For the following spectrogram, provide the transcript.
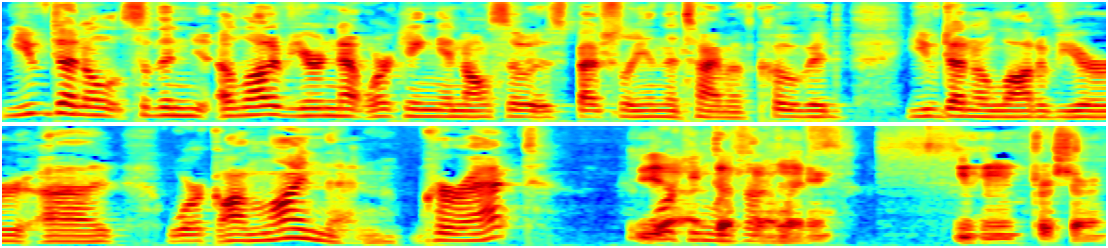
you've done a, so then a lot of your networking, and also especially in the time of COVID, you've done a lot of your uh, work online. Then, correct? Yeah, Working definitely. with others. hmm for sure.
